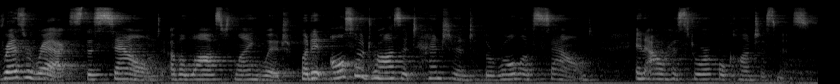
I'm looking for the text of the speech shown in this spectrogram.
resurrects the sound of a lost language, but it also draws attention to the role of sound in our historical consciousness.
